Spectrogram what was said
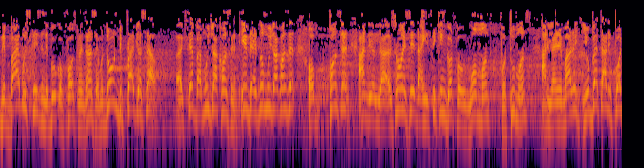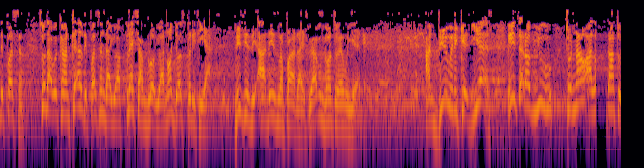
The Bible says in the book of 1 Corinthians 7, don't deprive yourself except by mutual consent. If there is no mutual consent or consent, and uh, someone says that he's seeking God for one month, for two months, and you are in a marriage, you better report the person so that we can tell the person that you are flesh and blood. You are not just spirit here. This is the uh, this is not paradise. We haven't gone to heaven yet. And deal with the case. Yes, instead of you to now allow them to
